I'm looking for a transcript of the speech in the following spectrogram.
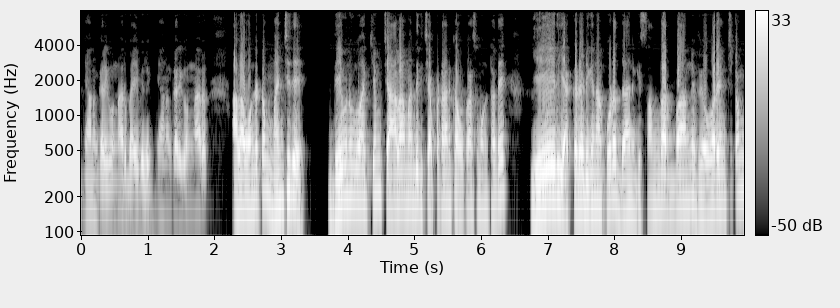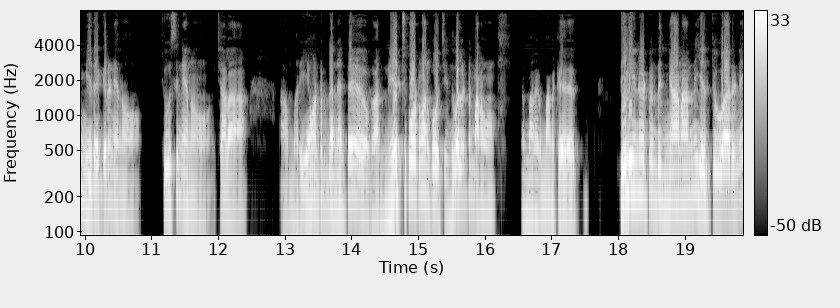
జ్ఞానం కలిగి ఉన్నారు బైబిల్ జ్ఞానం కలిగి ఉన్నారు. అలా ఉండటం మంచిదే. దేవుని వాక్యం చాలా మందికి చెప్పడానికి అవకాశం ఉంటుంది. ఏది ఎక్కడ అడిగినా కూడా దానికి సందర్భాన్ని వివరించడం మీ దగ్గర నేను చూసి నేను చాలా మరి ఏమంటారు దాన్ని అంటే ఒక నేర్చుకోవటం అనుకోవచ్చు. ఎందువల్లంటే మనం మనకు మనకి తెలియనటువంటి జ్ఞానాన్ని ఎదుటివారిని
